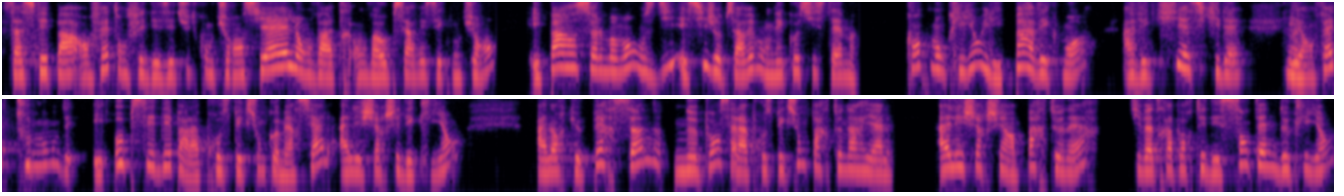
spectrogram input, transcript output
Ça se fait pas. En fait, on fait des études concurrentielles, on va, on va observer ses concurrents. Et pas un seul moment, on se dit, et si j'observais mon écosystème? Quand mon client, il n'est pas avec moi, avec qui est-ce qu'il est, Et en fait, tout le monde est obsédé par la prospection commerciale, aller chercher des clients, alors que personne ne pense à la prospection partenariale. Aller chercher un partenaire qui va te rapporter des centaines de clients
